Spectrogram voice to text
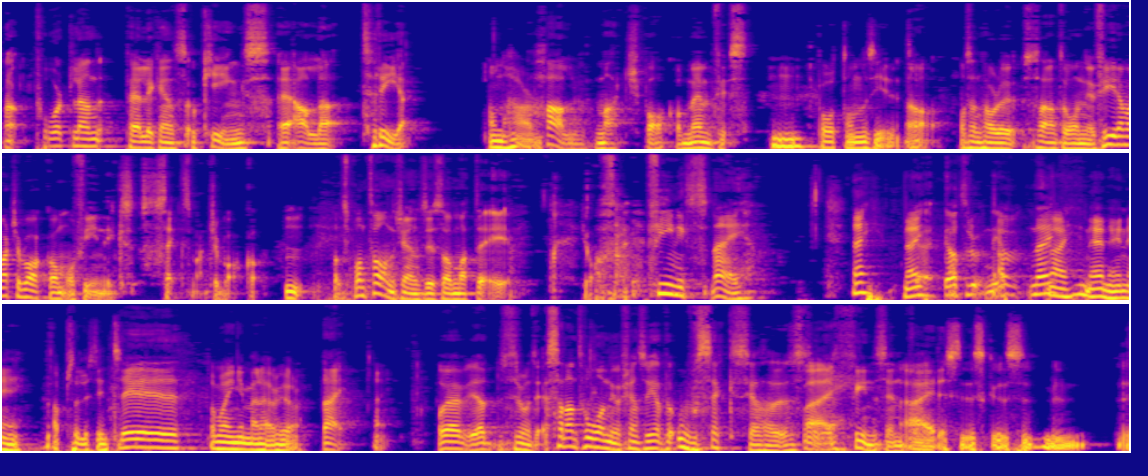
ja, Portland, Pelicans och Kings är alla tre On halv. halv match bakom Memphis. Mm, på åttonde sidan. Ja, och sen har du San Antonio fyra matcher bakom och Phoenix sex matcher bakom. Mm. Så spontant känns det som att det är, ja, Phoenix, nej. Nej, nej. Jag, jag tror, jag, nej. nej. Nej, nej, nej. Absolut inte. Det, De har inget med det här att göra. nej. Nej. Och jag, jag tror inte, San Antonio känns så jävla osexiga så det finns inte. Nej, det, det skulle... Det,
